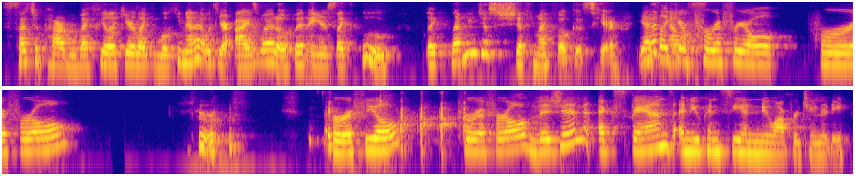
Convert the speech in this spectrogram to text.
Such a power move. I feel like you're like looking at it with your eyes wide open and you're just like, ooh, like let me just shift my focus here. Yeah, it's like else? your peripheral, peripheral, peripheral, peripheral vision expands and you can see a new opportunity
